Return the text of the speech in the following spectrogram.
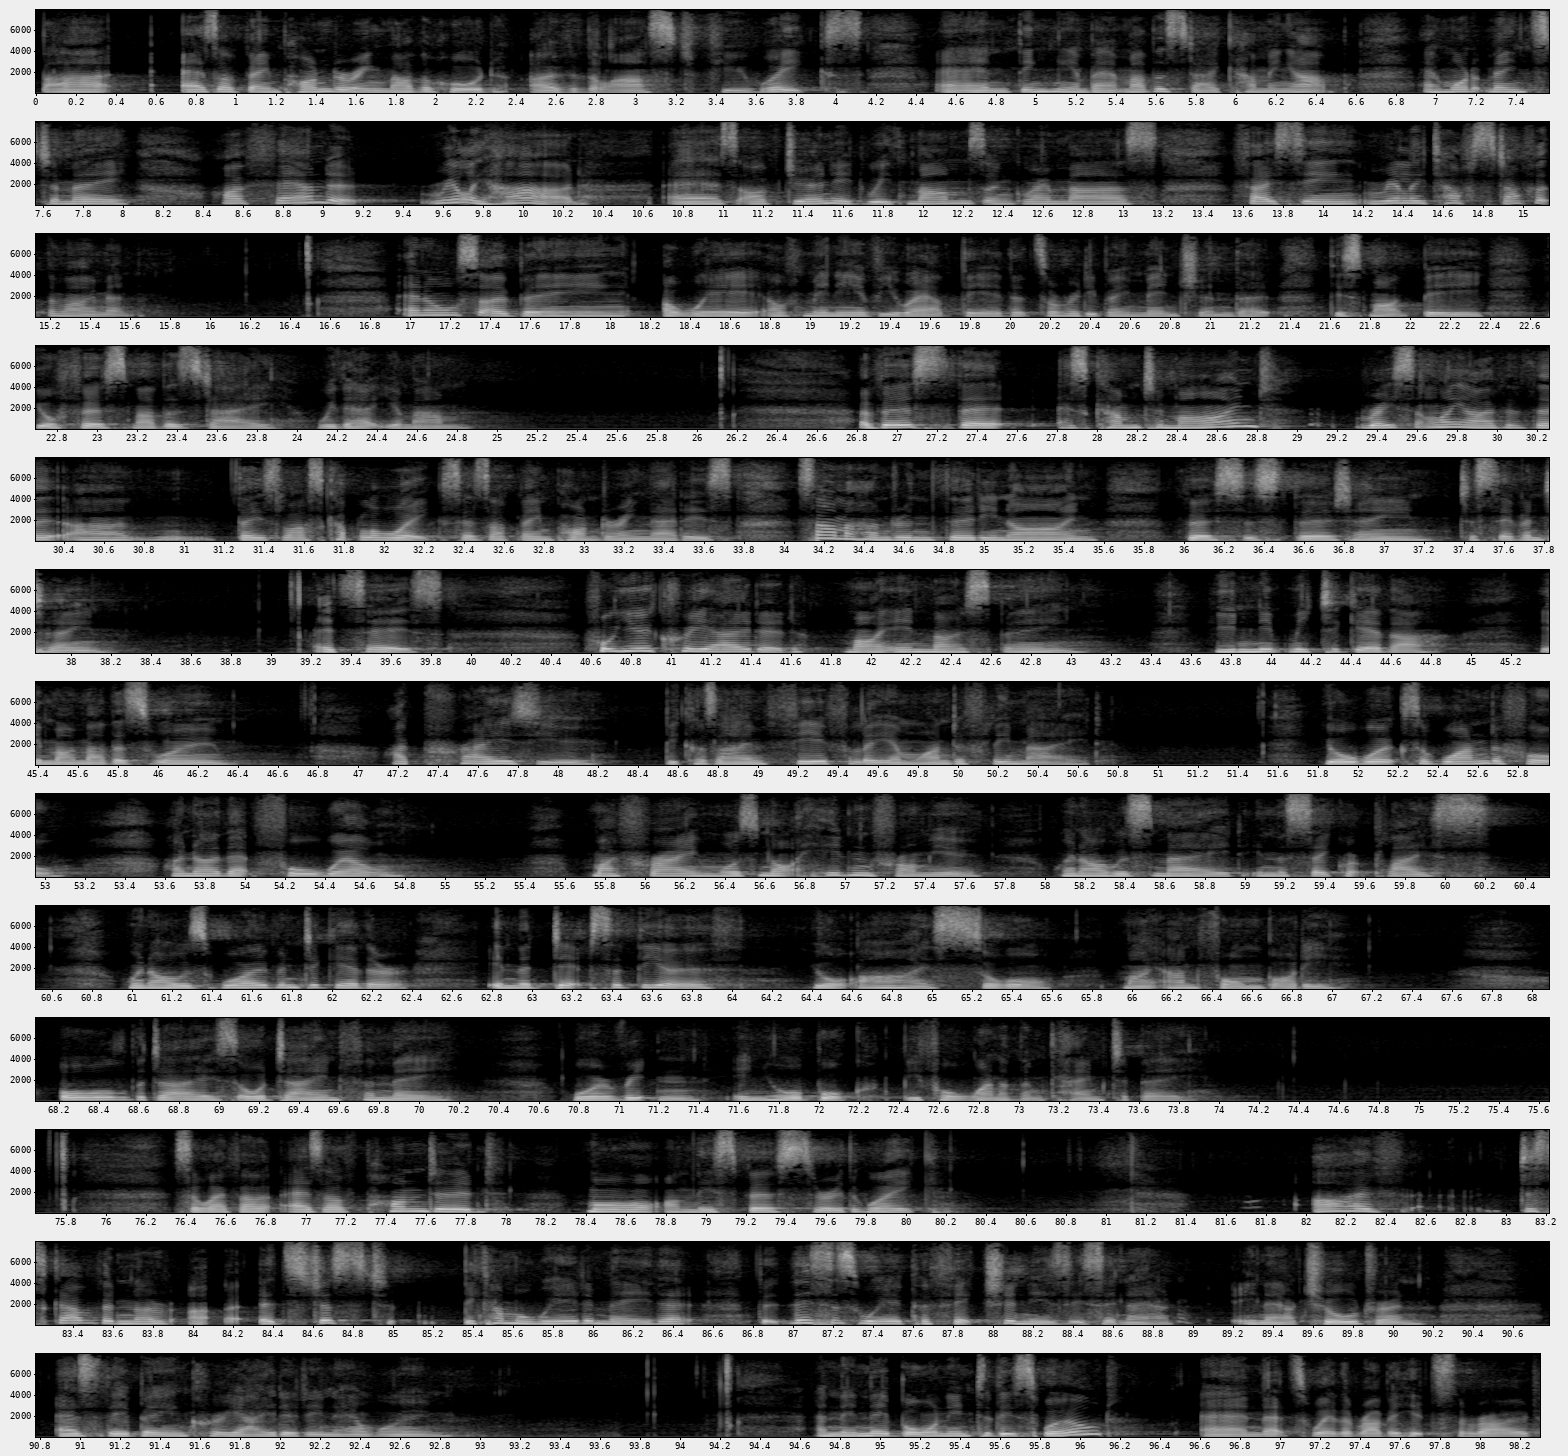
But as I've been pondering motherhood over the last few weeks and thinking about Mother's Day coming up and what it means to me, I've found it really hard as I've journeyed with mums and grandmas facing really tough stuff at the moment and also being aware of many of you out there that's already been mentioned that this might be your first Mother's Day without your mum. A verse that has come to mind recently over the, um, these last couple of weeks as I've been pondering that is Psalm 139, verses 13 to 17. It says, For you created my inmost being, you knit me together in my mother's womb. I praise you because I am fearfully and wonderfully made. Your works are wonderful. I know that full well. My frame was not hidden from you when I was made in the secret place. When I was woven together in the depths of the earth, your eyes saw my unformed body. All the days ordained for me were written in your book before one of them came to be. So as I've pondered more on this verse through the week, I've discovered uh, it's just become aware to me that, that this is where perfection is, is in our, in our children as they're being created in our womb. And then they're born into this world, and that's where the rubber hits the road.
